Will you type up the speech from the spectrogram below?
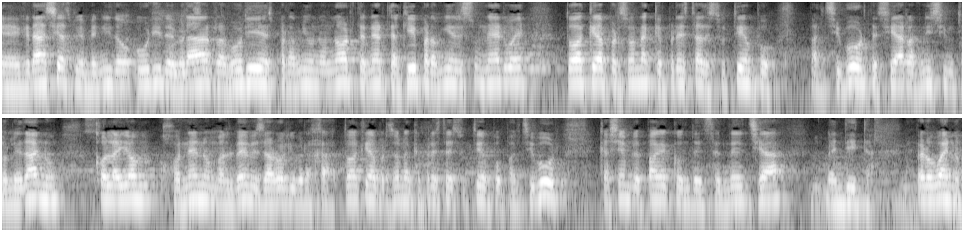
Eh, gracias, bienvenido Uri, de verdad, Raburi, es para mí un honor tenerte aquí, para mí eres un héroe, toda aquella persona que presta de su tiempo, Pansibur, decía Ravnissim Toledano, Kolayom Joneno Malbebe Zaroli Braja, toda aquella persona que presta de su tiempo, Pansibur, que Hashem le pague con descendencia bendita. Pero bueno,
